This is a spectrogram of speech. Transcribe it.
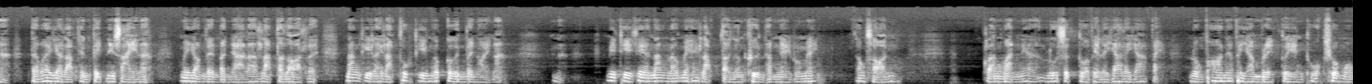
นะแต่ว่าอย่าหลับจนติดนิสัยนะไม่ยอมเดินปัญญาแล้วหลับตลอดเลย นั่งทีไรหลับทุกทีมก็เกินไปหน่อยนะวิธีที่จะนั่งแล้วไม่ให้หลับตอนกลางคืนทำไงรู้ไหมต้องสอน กลางวันเนี่ย รู้สึกตัวเป็นระยะระยะไปหลวงพ่อเนี่ยพยายามเบรกตัวเองทุกชั่วโมง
